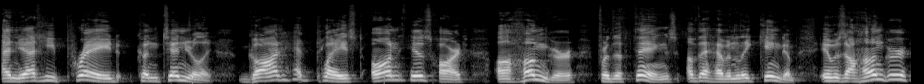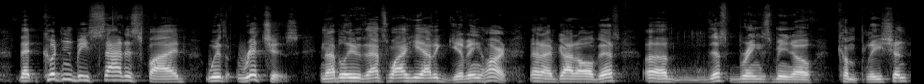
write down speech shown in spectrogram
and yet he prayed continually. God had placed on his heart a hunger for the things of the heavenly kingdom. It was a hunger that couldn't be satisfied with riches. And I believe that's why he had a giving heart. Man, I've got all this. Uh, this brings me no completion,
